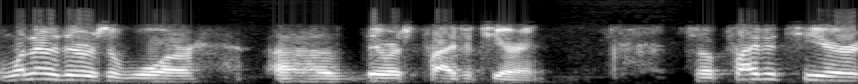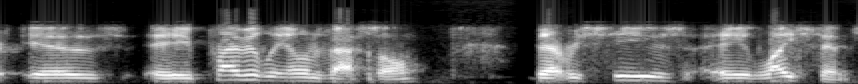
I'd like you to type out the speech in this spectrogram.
whenever there was a war, uh, there was privateering. So a privateer is a privately owned vessel that receives a license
